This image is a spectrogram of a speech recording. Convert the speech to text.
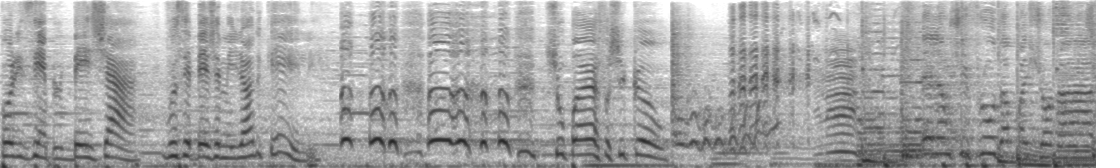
Por exemplo, beijar. Você beija melhor do que ele. Chupa essa, Chicão. Ele é um chifrudo apaixonado.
